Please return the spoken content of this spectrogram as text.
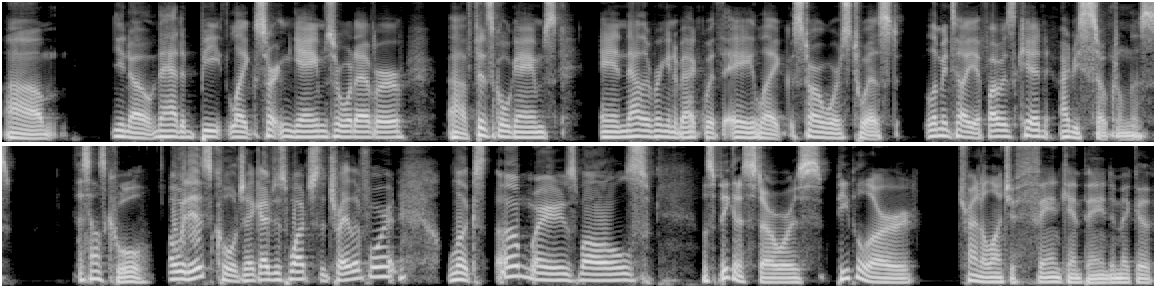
um, you know, they had to beat like certain games or whatever, uh, physical games, and now they're bringing it back with a like Star Wars twist. Let me tell you, if I was a kid, I'd be soaked on this. That sounds cool. Oh, it is cool, Jake. I just watched the trailer for it. Looks amazeballs. Well, speaking of Star Wars, people are trying to launch a fan campaign to make a,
